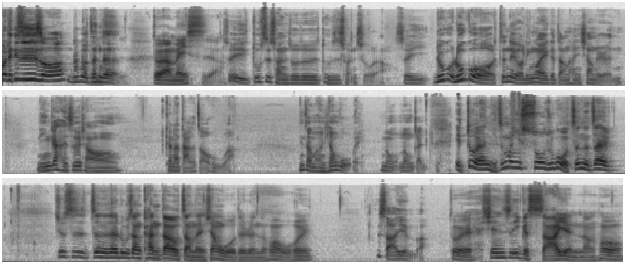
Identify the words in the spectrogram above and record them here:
我的意思是说，如果真的，对啊，没死啊，所以都市传说都是都市传说啦。所以如果如果真的有另外一个长得很像的人，你应该还是会想要跟他打个招呼啊？你长得很像我哎、那种那种感觉。哎，对啊，你这么一说，如果我真的在，就是真的在路上看到长得很像我的人的话，我会会傻眼吧？对，先是一个傻眼，然后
